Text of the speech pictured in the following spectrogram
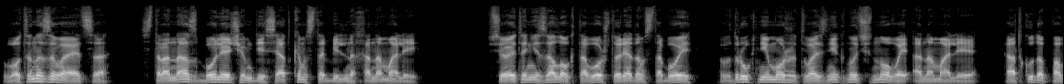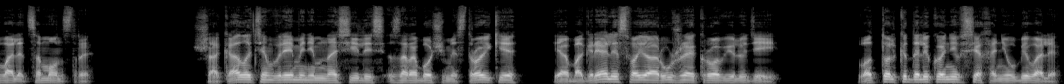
Вот и называется «Страна с более чем десятком стабильных аномалий». Все это не залог того, что рядом с тобой вдруг не может возникнуть новой аномалии, откуда повалятся монстры. Шакалы тем временем носились за рабочими стройки и обогряли свое оружие кровью людей. Вот только далеко не всех они убивали,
